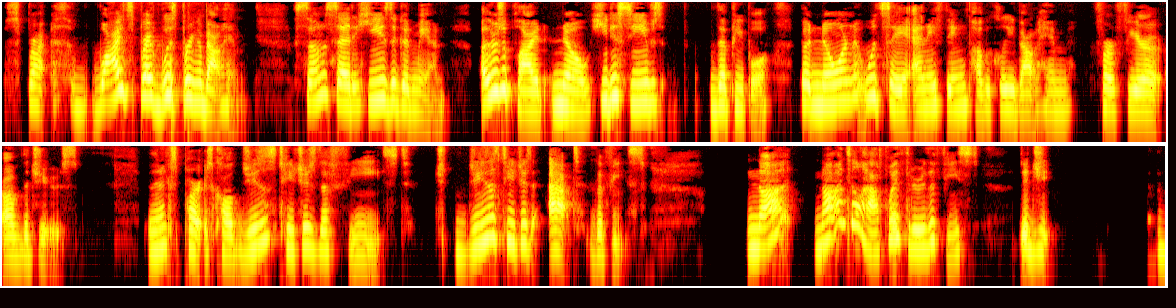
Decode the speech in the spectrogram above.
spread, widespread whispering about him. Some said he is a good man. Others replied, No, he deceives the people. But no one would say anything publicly about him for fear of the Jews. The next part is called Jesus teaches the feast. Jesus teaches at the feast. Not not until halfway through the feast did Je-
